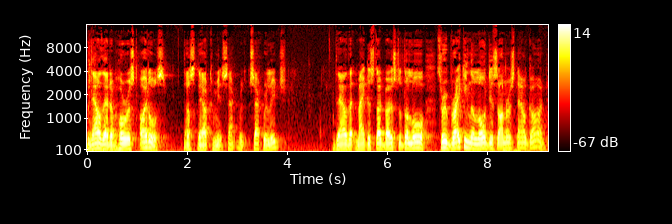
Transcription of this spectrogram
Thou that abhorrest idols, dost thou commit sacrilege? Thou that makest thy boast of the law, through breaking the law dishonourest thou God.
